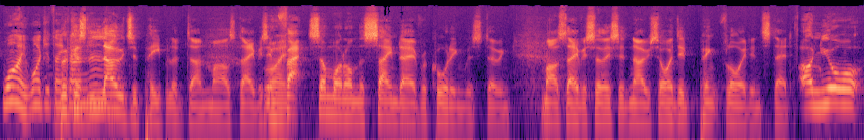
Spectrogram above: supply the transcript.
Why? Why did they because go now? loads of people have done Miles Davis. In fact, someone on the same day of recording was doing Miles Davis, so they said no. So I did Pink Floyd instead. On your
